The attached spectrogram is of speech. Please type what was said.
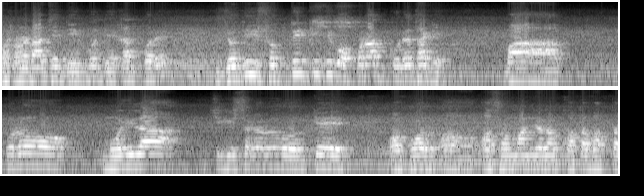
ঘটনাটা আছে, দেখব, দেখার পরে যদি সত্যিই কিছু অপরাধ করে থাকে বা কোনো মহিলা চিকিৎসককে অপর অসম্মানজনক কথাবার্তা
